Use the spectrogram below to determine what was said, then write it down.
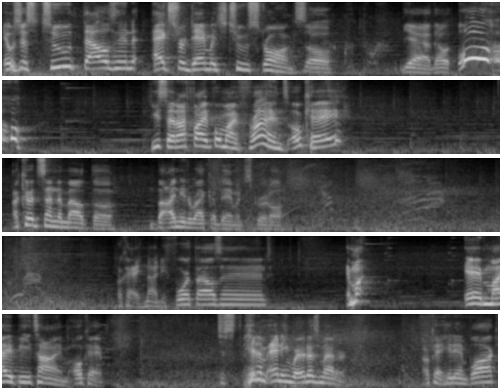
it was just 2,000 extra damage too strong, so... Yeah, that was... Ooh! He said, I fight for my friends. Okay. I could send him out, though. But I need to rack up damage. Screw it all. Okay, 94,000. It might... It might be time. Okay. Just hit him anywhere. It doesn't matter. Okay, he didn't block.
